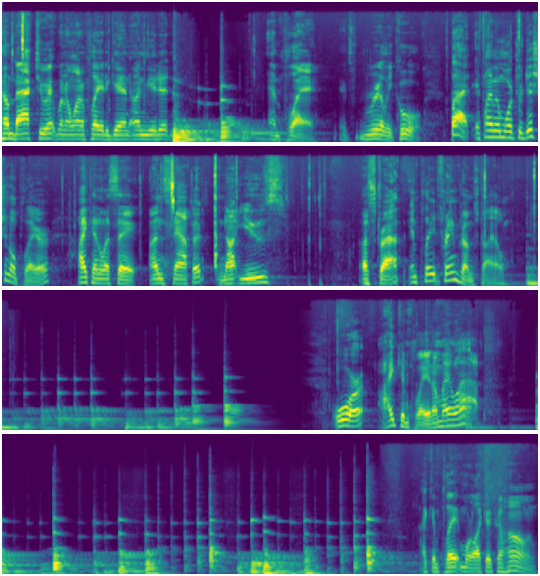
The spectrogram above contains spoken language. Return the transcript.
come back to it when I want to play it again, unmute it, and, and play. It's really cool. But if I'm a more traditional player, I can, let's say, unsnap it, not use a strap, and play it frame drum style. Or I can play it on my lap. I can play it more like a cajon.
